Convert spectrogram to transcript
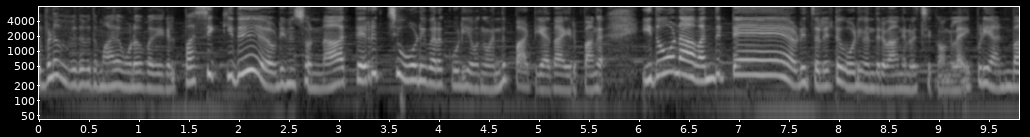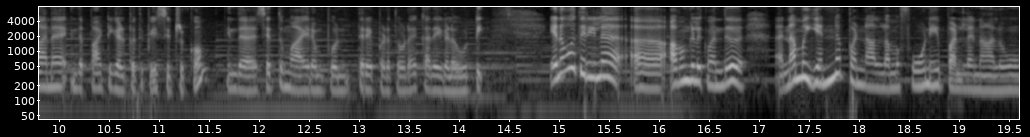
எவ்வளவு விதவிதமான உணவு வகைகள் பசிக்குது அப்படின்னு சொன்னால் தெரிச்சு ஓடி வரக்கூடியவங்க வந்து பாட்டியாக தான் இருப்பாங்க. இதோ நான் வந்துட்டேன் அப்படின்னு சொல்லிட்டு ஓடி வந்துடுவாங்கன்னு வச்சுக்கோங்களேன். இப்படி அன்பான இந்த பாட்டிகள் பற்றி பேசிகிட்டு இருக்கோம் இந்த செத்து மாயிரம் பொன் திரைப்படத்தோட கதைகளை ஒட்டி. என்னவோ தெரியல அவங்களுக்கு வந்து நம்ம என்ன பண்ணாலும் நம்ம ஃபோனே பண்ணலனாலும்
